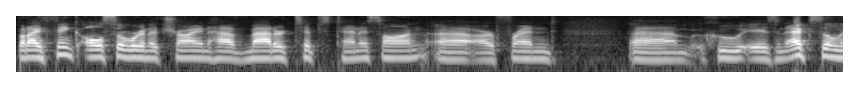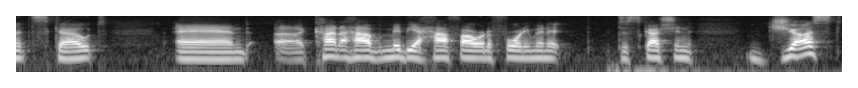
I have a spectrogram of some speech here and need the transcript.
but I think also we're going to try and have Matter Tips Tennis on, uh, our friend um, who is an excellent scout, and uh, kind of have maybe a half hour to 40 minute discussion just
